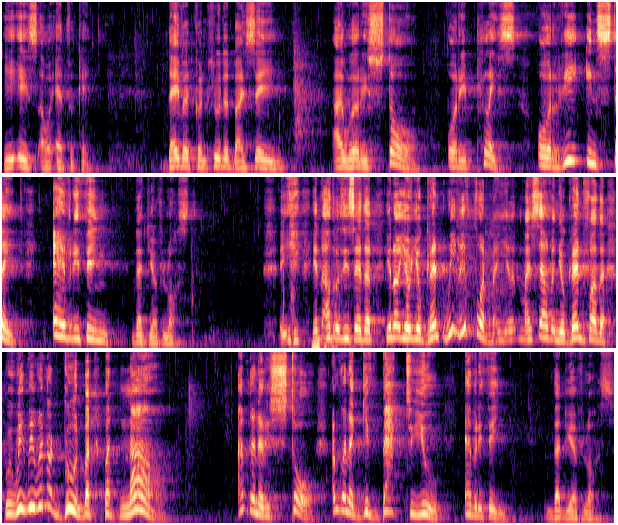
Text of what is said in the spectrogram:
He is our advocate. David concluded by saying, I will restore or replace or reinstate everything that you have lost. In other words, he said that, you know, your, your grand, we, we fought, myself and your grandfather, we, we, we were not good, but, but now I'm going to restore, I'm going to give back to you everything that you have lost.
